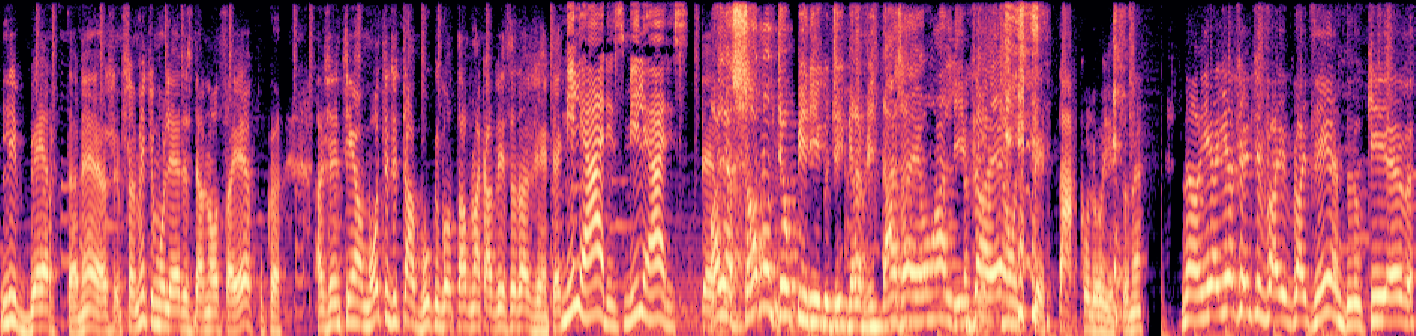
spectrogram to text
liberta, né? Principalmente mulheres da nossa época, a gente tinha um monte de tabu que botava na cabeça da gente. É... Milhares, milhares. Olha, só não ter o perigo de engravidar já é um alívio. Já é um espetáculo isso, né? Não, e aí a gente vai, vai vendo que, é,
